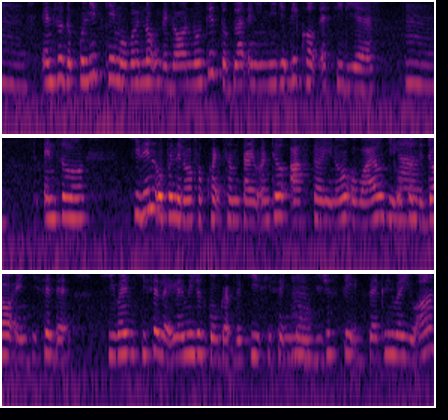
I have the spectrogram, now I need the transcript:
Mm. And so the police came over, knocked the door, noticed the blood, and immediately called SCDF. Mm. And so he didn't open the door for quite some time until after, you know, a while he Yeah. opened the door and he said that he went he said like let me just go grab the keys. He said, No, Mm. you just stay exactly where you are,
